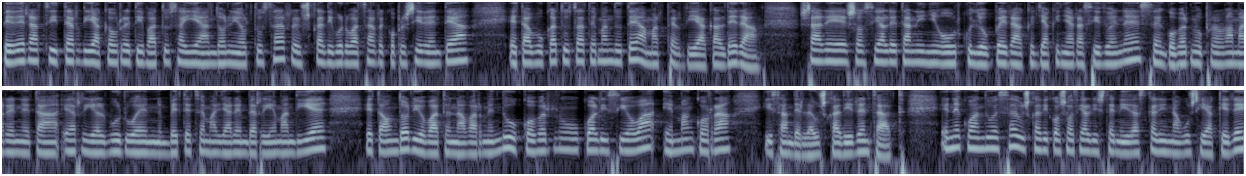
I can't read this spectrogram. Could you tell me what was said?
bederatzi terdiak aurreti batu zaie Andoni Hortuzar, Euskadi Buru Batzarreko presidentea, eta bukatuzat eman dute amarterdiak aldera. Sare sozialetan inigo urkuluk berak jakinarazi duenez, gobernu programaren eta herri helburuen betetze mailaren berri eman die, eta ondorio bat nabarmendu, gobernu koalizioa emankorra izan dela Euskadirentzat. Eneko handu eza Euskadiko sozialisten idazkari nagusiak ere,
